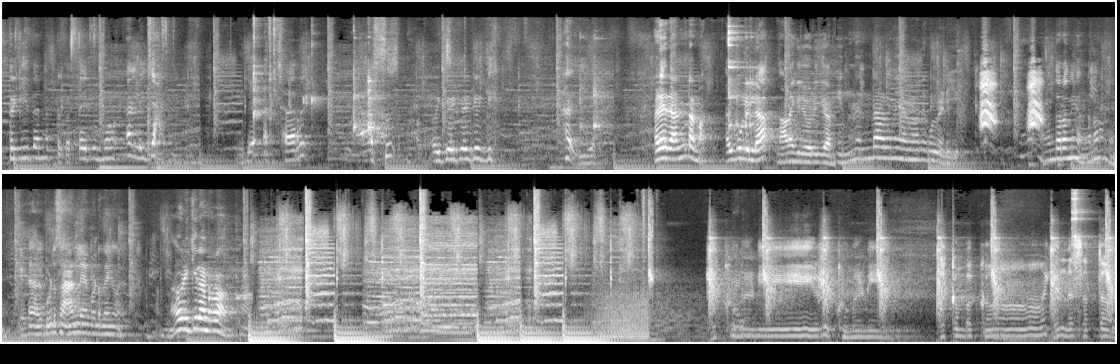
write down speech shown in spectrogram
സ്ത്രീ തന്നെ തുകത്തരുമോ അല്ല അച്ചാറ് ഗ്ലാസ്. അയ്യോ. അടേ രണ്ടെണ്ണം. അത് കൊള്ളില്ല നാളേക്ക് ജോലിക്ക് കയറണം ഇന്ന് എന്താണെന്ന് ഞാൻ നാളെ എന്താ നീ അങ്ങനെ പറഞ്ഞേ ഏട്ടാ അത് കൂടുതൽ സാധനം ഞാൻ കൊണ്ടുവന്നേക്കണം എന്നാ ഒഴിക്ക് രണ്ടെണ്ണം ருக்குமணி பக்கம் பக்கம் என்ன சத்தம்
